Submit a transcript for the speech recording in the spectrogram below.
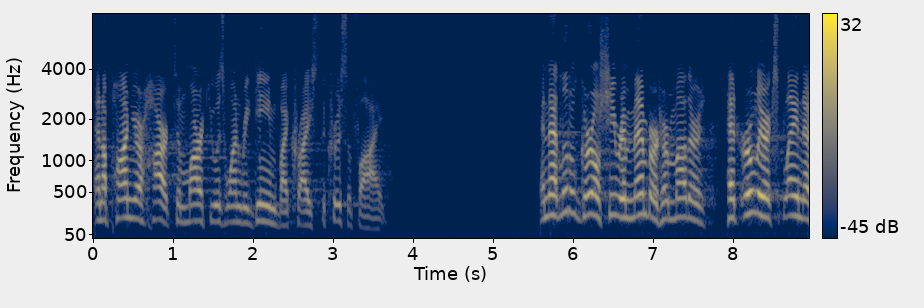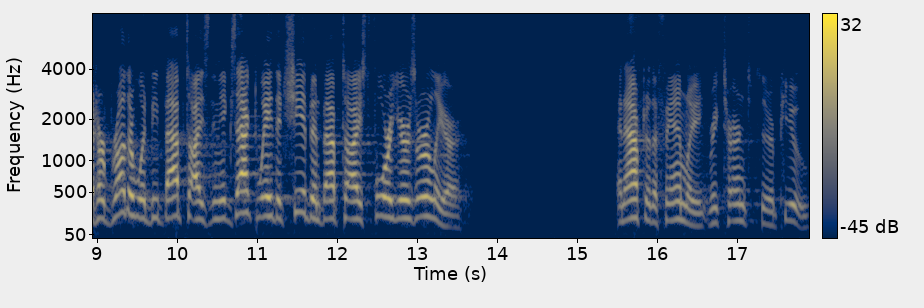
and upon your heart to mark you as one redeemed by Christ the crucified. And that little girl, she remembered her mother had earlier explained that her brother would be baptized in the exact way that she had been baptized four years earlier. And after the family returned to their pew,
